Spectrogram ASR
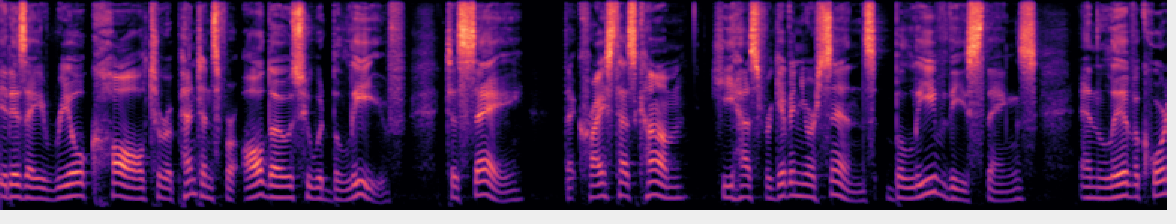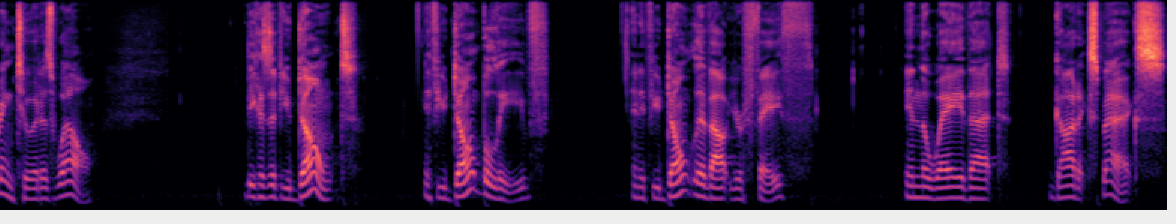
it is a real call to repentance for all those who would believe to say that Christ has come, he has forgiven your sins, believe these things, and live according to it as well. Because if you don't, if you don't believe, and if you don't live out your faith in the way that God expects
